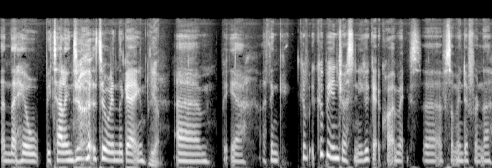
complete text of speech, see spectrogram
and that he'll be telling to to win the game. Yeah. Um, but yeah, I think could, it could be interesting. You could get quite a mix uh, of something different there.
